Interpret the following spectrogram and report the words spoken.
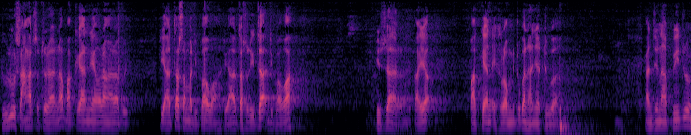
Dulu sangat sederhana pakaiannya orang Arab. Di atas sama di bawah. Di atas ridak di bawah izar. Kayak pakaian ikhram itu kan hanya dua. Kanjeng Nabi itu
